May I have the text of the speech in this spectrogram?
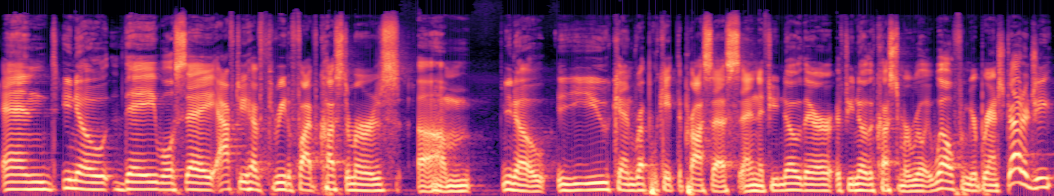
and, you know, they will say after you have three to five customers, um, you know you can replicate the process. And if you know their if you know the customer really well from your brand strategy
